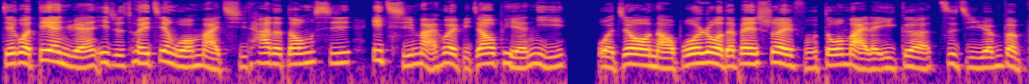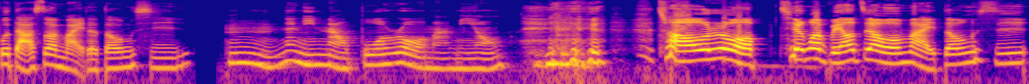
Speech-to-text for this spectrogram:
结果店员一直推荐我买其他的东西，一起买会比较便宜。我就脑波弱的被说服，多买了一个自己原本不打算买的东西。嗯，那你脑波弱吗，喵？超弱，千万不要叫我买东西。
